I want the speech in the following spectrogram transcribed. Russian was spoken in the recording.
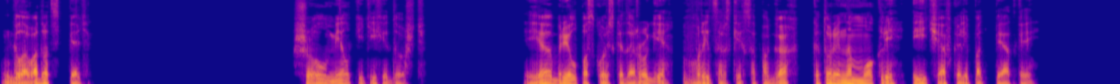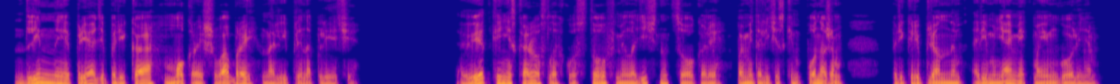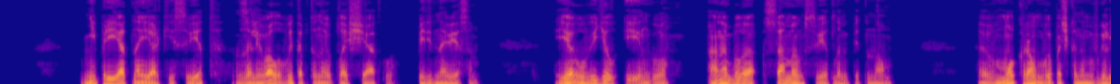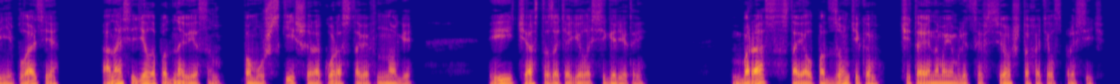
Глава 25 Шел мелкий тихий дождь. Я брел по скользкой дороге в рыцарских сапогах, которые намокли и чавкали под пяткой. Длинные пряди парика мокрой шваброй налипли на плечи. Ветки низкорослых кустов мелодично цокали по металлическим поножам, прикрепленным ремнями к моим голеням. Неприятно яркий свет заливал вытоптанную площадку перед навесом. Я увидел Ингу. Она была самым светлым пятном. В мокром, выпачканном в глине платье она сидела под навесом, по-мужски широко расставив ноги, и часто затягивалась сигаретой. Брас стоял под зонтиком, читая на моем лице все, что хотел спросить.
